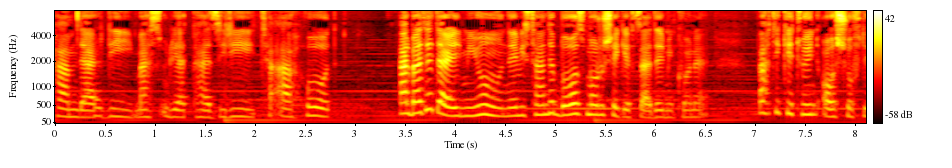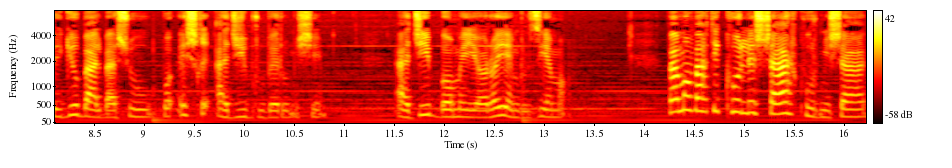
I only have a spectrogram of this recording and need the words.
همدردی، مسئولیت پذیری، تعهد. البته در این میون نویسنده باز ما رو شگفت زده می‌کنه. وقتی که تو این آشفتگی و بلبشو با عشق عجیب روبرو میشیم. عجیب با معیارهای امروزی ما. و ما وقتی کل شهر کور میشن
